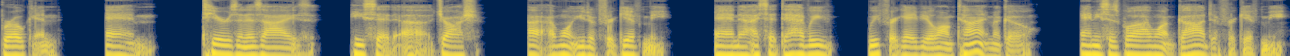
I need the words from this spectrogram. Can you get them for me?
broken and tears in his eyes. He said, uh, Josh, I, I want you to forgive me. And I said, Dad, we, we forgave you a long time ago. And he says, Well, I want God to forgive me.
